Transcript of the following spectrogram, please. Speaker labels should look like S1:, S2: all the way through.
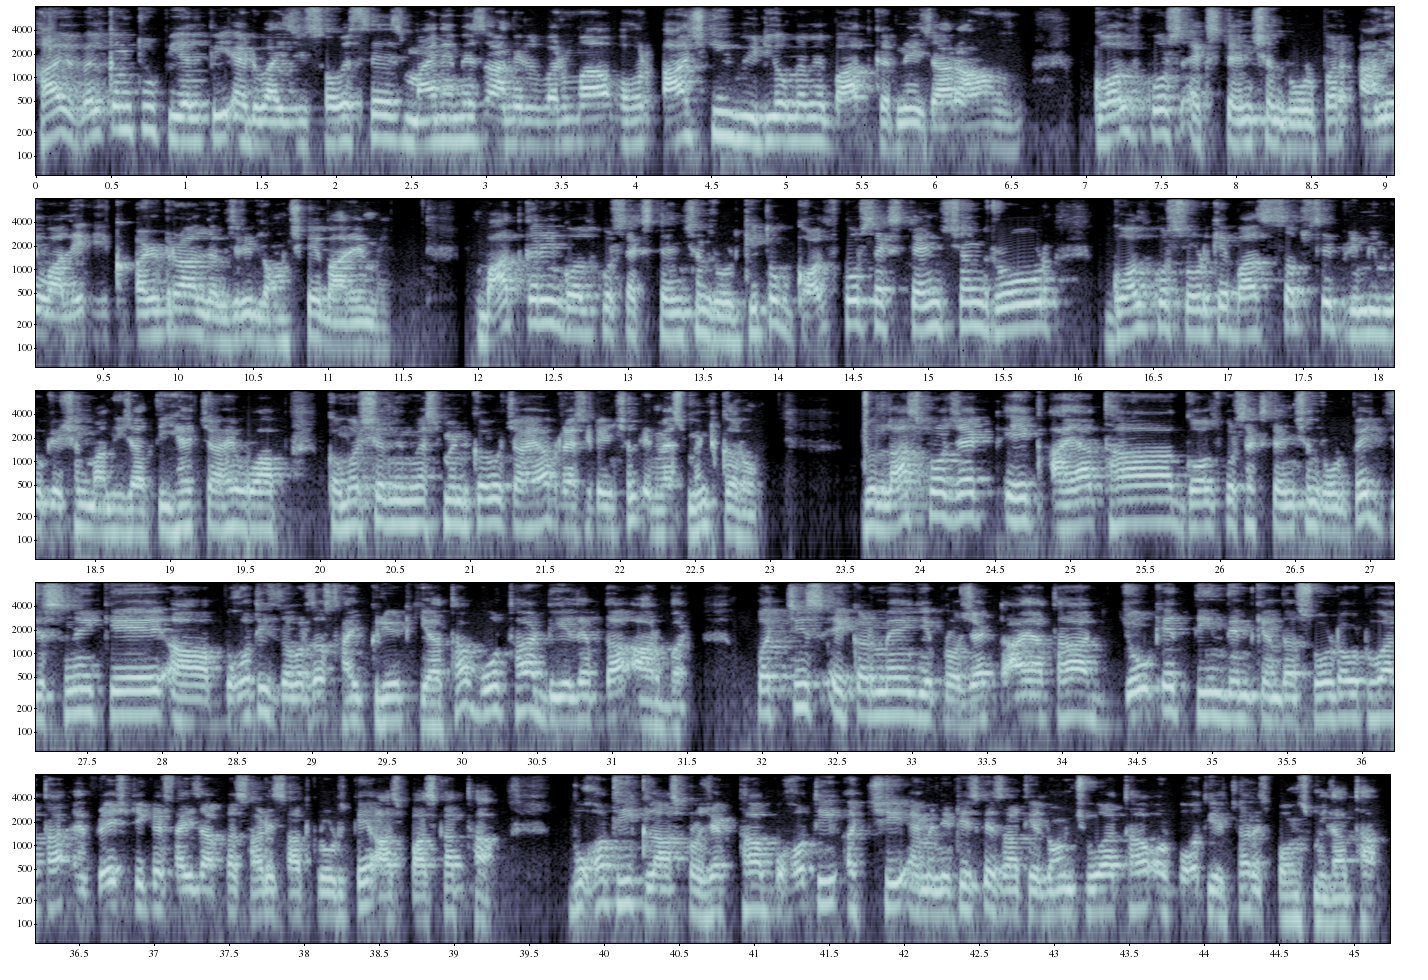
S1: Hi welcome to PLP advisory services my name is Anil Verma और आज की video में मैं बात करने जा रहा हूँ गोल्फ कोर्स एक्सटेंशन रोड पर आने वाले एक अल्ट्रा लग्जरी लॉन्च के बारे में। बात करें गोल्फ कोर्स एक्सटेंशन रोड की तो golf course extension road golf course road के बाद सबसे प्रीमियम लोकेशन मानी जाती है, चाहे वो आप कमर्शियल इन्वेस्टमेंट करो, चाहे आप रेजिडेंशियल इन्वेस्टमेंट करो। जो लास्ट प्रोजेक्ट एक आया था गोल्फ कोर्स एक्सटेंशन रोड पे, जिसने के बहुत ही ज़बरदस्त हाइप क्रिएट किया था, वो था डीएलएफ द आर्बर 25 एकड़ में ये प्रोजेक्ट आया था, जो कि तीन दिन के अंदर सोल्ड आउट हुआ था। एवरेज टिकट साइज़ आपका साढ़े सात करोड़ के आसपास का था। बहुत ही क्लास प्रोजेक्ट था, बहुत ही अच्छी एम्यूनिटीज़ के साथ ये लॉन्च हुआ था और बहुत ही अच्छा रिस्पॉन्स मिला था।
